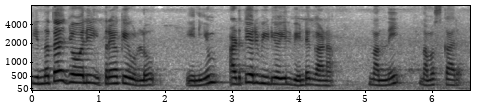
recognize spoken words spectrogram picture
ഇന്നത്തെ ജോലി ഇത്രയൊക്കെ ഉള്ളൂ. ഇനിയും അടുത്ത ഒരു വീഡിയോയിൽ വീണ്ടും കാണാം. നന്ദി. നമസ്കാരം.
